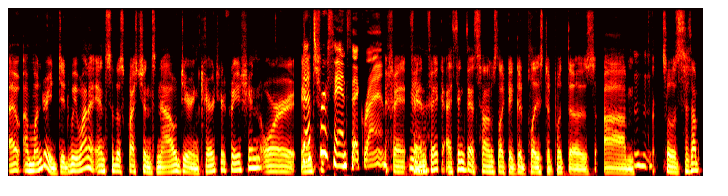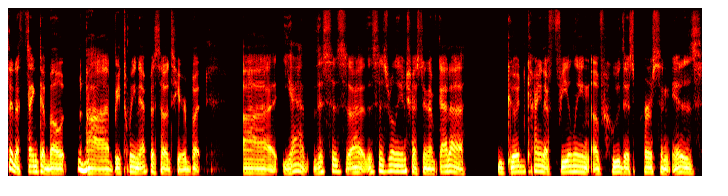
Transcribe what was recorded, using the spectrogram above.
I, I'm wondering, did we want to answer those questions now during character creation or That's answer- for fanfic, Ryan. fan, Yeah. fanfic? I think that sounds like a good place to put those. Um, Mhm. so it's something to think about Mhm. uh, between episodes here. But uh, yeah, this is uh, this is really interesting. I've got a good kind of feeling of who this person is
